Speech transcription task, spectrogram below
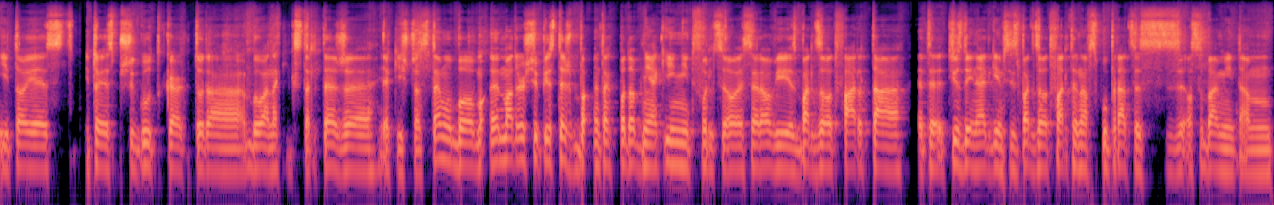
I to jest, i to jest przygódka, która była na Kickstarterze jakiś czas temu, bo Mothership jest też tak podobnie jak inni twórcy OSR-owi, jest bardzo otwarta. Tuesday Night Games jest bardzo otwarte na współpracę z osobami tam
